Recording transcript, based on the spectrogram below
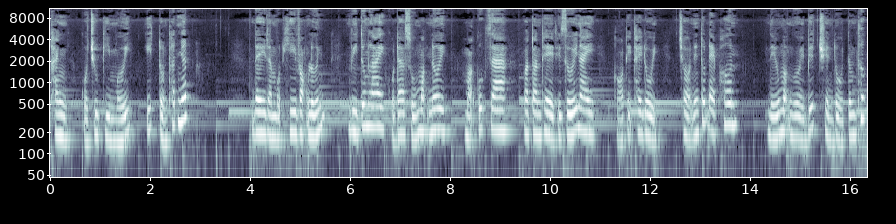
thành của chu kỳ mới, ít tổn thất nhất. Đây là một hy vọng lớn, vì tương lai của đa số mọi nơi, mọi quốc gia và toàn thể thế giới này có thể thay đổi, trở nên tốt đẹp hơn. Nếu mọi người biết chuyển đổi tâm thức,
